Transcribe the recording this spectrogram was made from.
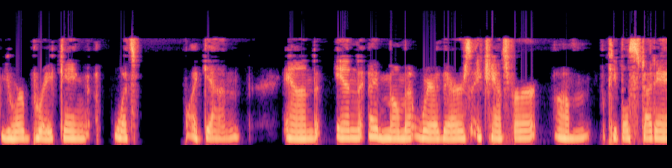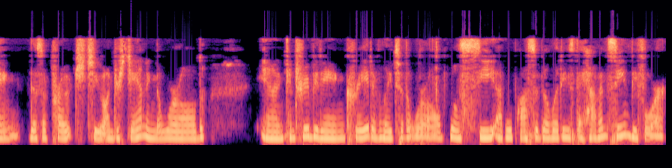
you are breaking what's again and in a moment where there's a chance for um, people studying this approach to understanding the world and contributing creatively to the world will see other possibilities they haven't seen before.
